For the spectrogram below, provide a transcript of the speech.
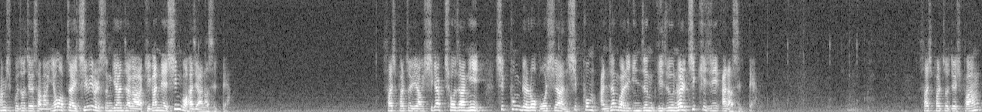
39조 제3항 영업자의 지위를 승계한 자가 기간 내에 신고하지 않았을 때. 48조 2항 식약처장이 식품별로 고시한 식품 안전관리 인증 기준을 지키지 않았을 때. 48조 제10항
